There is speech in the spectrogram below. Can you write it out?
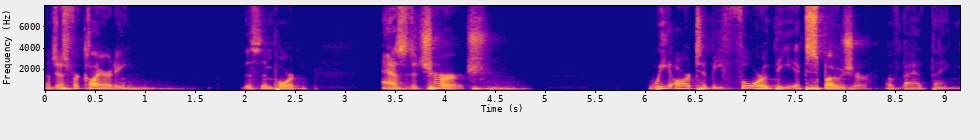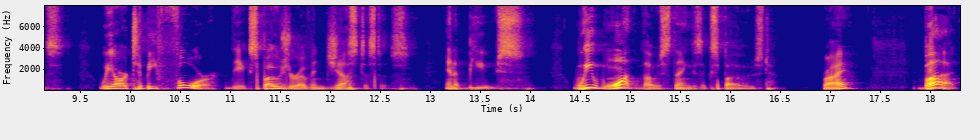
Now, just for clarity, this is important. As the church, we are to be for the exposure of bad things. We are to be for the exposure of injustices and abuse. We want those things exposed, right? But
